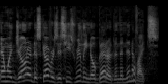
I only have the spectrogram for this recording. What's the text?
And what Jonah discovers is he's really no better than the Ninevites.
